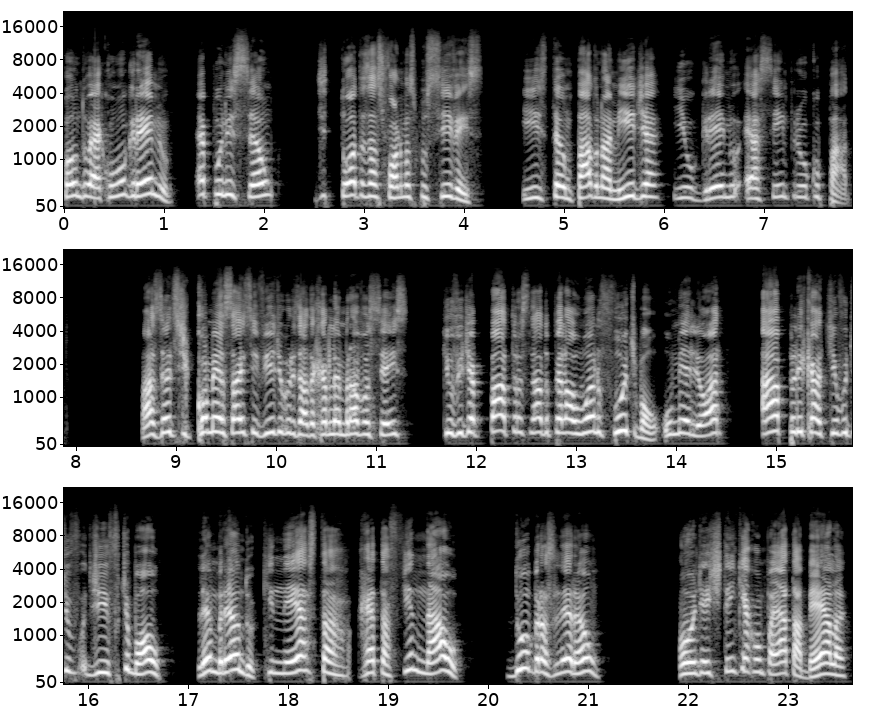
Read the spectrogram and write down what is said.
Quando é com o Grêmio, é punição de todas as formas possíveis e estampado na mídia e o Grêmio é sempre ocupado. Mas antes de começar esse vídeo, gurizada, quero lembrar vocês que o vídeo é patrocinado pela One Football, o melhor aplicativo de, de futebol. Lembrando que nesta reta final do Brasileirão, onde a gente tem que acompanhar a tabela,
